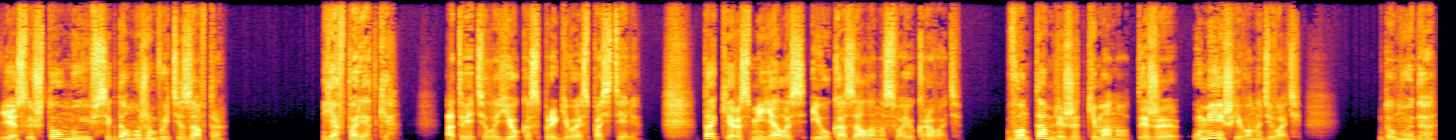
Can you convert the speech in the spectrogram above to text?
Если что, мы всегда можем выйти завтра». «Я в порядке», — ответила Йока, спрыгивая с постели. Таки рассмеялась и указала на свою кровать. «Вон там лежит кимоно. Ты же умеешь его надевать?» «Думаю, да.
